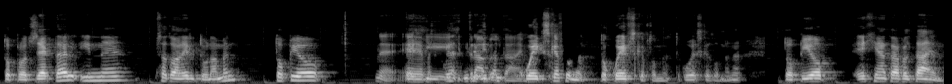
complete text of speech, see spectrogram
Το projectile είναι σαν το Unreal Tournament, το οποίο Ναι, έχει, ε, έχει ήταν- travel ήταν time. Quake σκέφτομαι, το Quake σκέφτομαι, το Quake σκέφτομαι, ναι. Το οποίο έχει ένα travel time.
